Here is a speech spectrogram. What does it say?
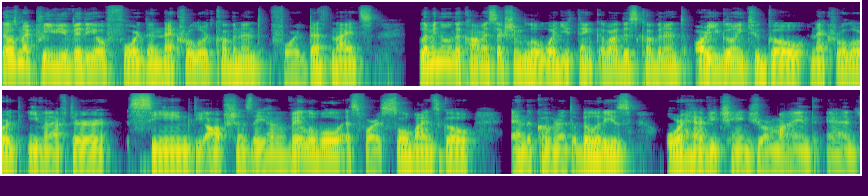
That was my preview video for the Necrolord Covenant for Death Knights. Let me know in the comment section below what you think about this covenant. Are you going to go Necrolord even after seeing the options that you have available as far as soulbinds go and the covenant abilities? Or have you changed your mind and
